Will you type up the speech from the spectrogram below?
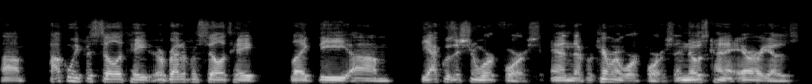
um, how can we facilitate or better facilitate like the, um, the acquisition workforce and the procurement workforce and those kind of areas.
